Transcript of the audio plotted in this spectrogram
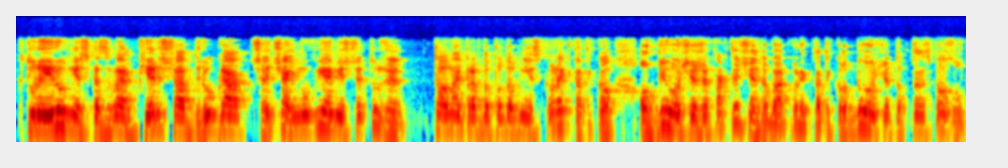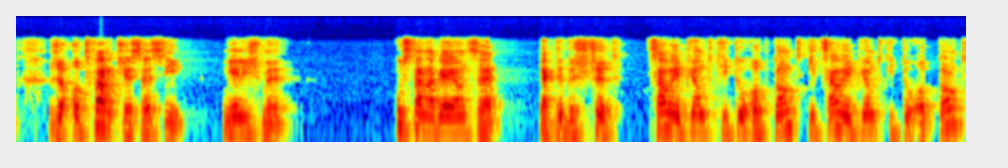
której również wskazywałem pierwsza, druga, trzecia i mówiłem jeszcze tu, że to najprawdopodobniej jest korekta, tylko odbyło się, że faktycznie to była korekta, tylko odbyło się to w ten sposób, że otwarcie sesji mieliśmy ustanawiające jak gdyby szczyt całej piątki tu odtąd i całej piątki tu odtąd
